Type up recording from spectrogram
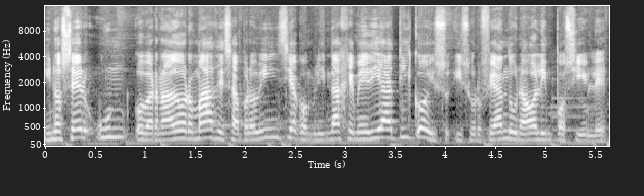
y no ser un gobernador más de esa provincia con blindaje mediático y, su- y surfeando una ola imposible.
